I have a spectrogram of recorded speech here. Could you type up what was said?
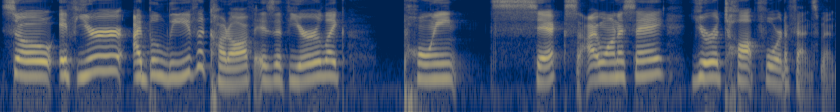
So if you're, I believe the cutoff is if you're like 0.6, I want to say, you're a top four defenseman.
